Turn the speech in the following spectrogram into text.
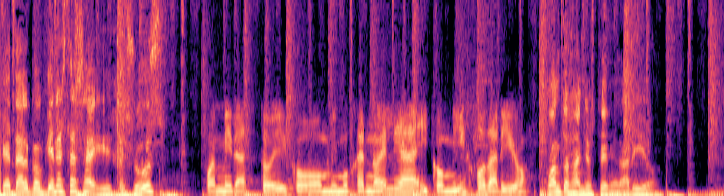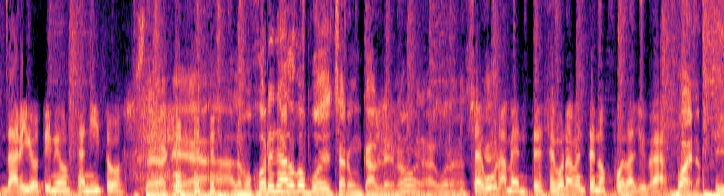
¿Qué tal? ¿Con quién estás ahí, Jesús? Pues mira, estoy con mi mujer Noelia y con mi hijo Darío. ¿Cuántos años tiene Darío? Darío tiene 11 añitos. O sea que a, a lo mejor en algo puede echar un cable, ¿no? En alguna... Seguramente, seguramente nos puede ayudar. Bueno, Sí.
